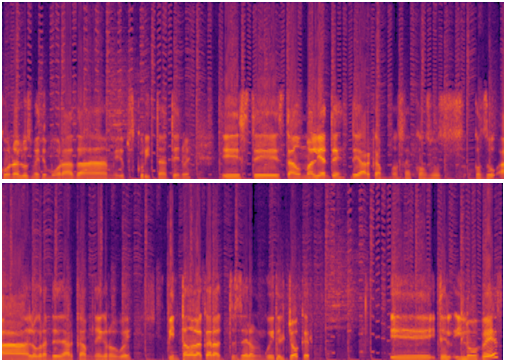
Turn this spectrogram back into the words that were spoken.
con una luz medio morada, medio oscurita, tenue, este, está un maleante de Arkham, o sea, con sus con su A a lo grande de Arkham negro, güey, pintado la cara, entonces era un güey del Joker. Eh, y, lo ves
